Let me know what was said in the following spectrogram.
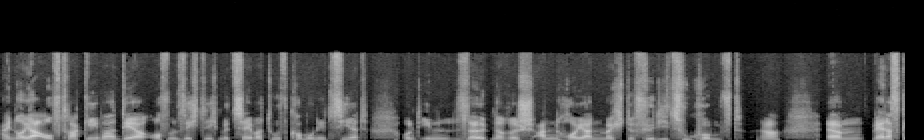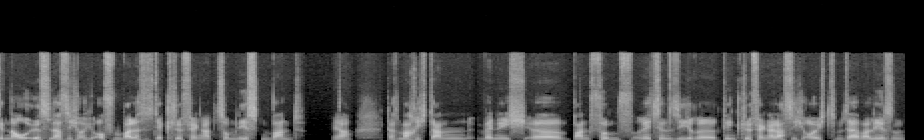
ein neuer Auftraggeber, der offensichtlich mit Sabertooth kommuniziert und ihn söldnerisch anheuern möchte für die Zukunft. Ja? Ähm, wer das genau ist, lasse ich euch offen, weil das ist der Cliffhanger zum nächsten Band. Ja, das mache ich dann, wenn ich äh, Band 5 rezensiere. Den Cliffhanger lasse ich euch zum selber lesen.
